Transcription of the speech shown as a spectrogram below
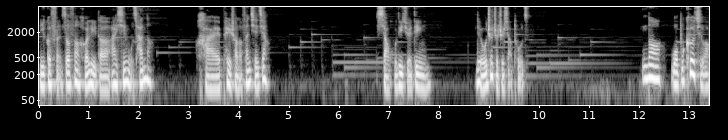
一个粉色饭盒里的爱心午餐呢？还配上了番茄酱。小狐狸决定留着这只小兔子。那我不客气了。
